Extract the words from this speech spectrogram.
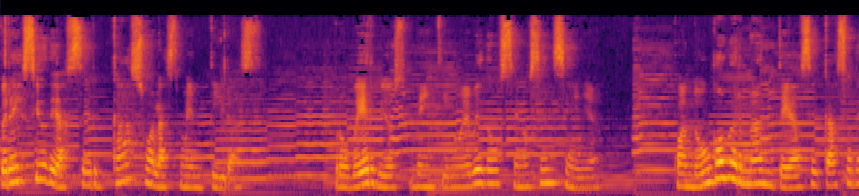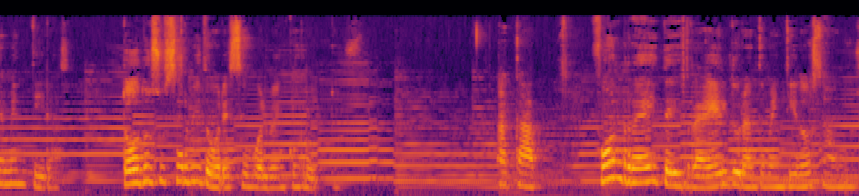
precio de hacer caso a las mentiras. Proverbios 29:12 nos enseña, cuando un gobernante hace caso de mentiras, todos sus servidores se vuelven corruptos. Acab fue un rey de Israel durante 22 años.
